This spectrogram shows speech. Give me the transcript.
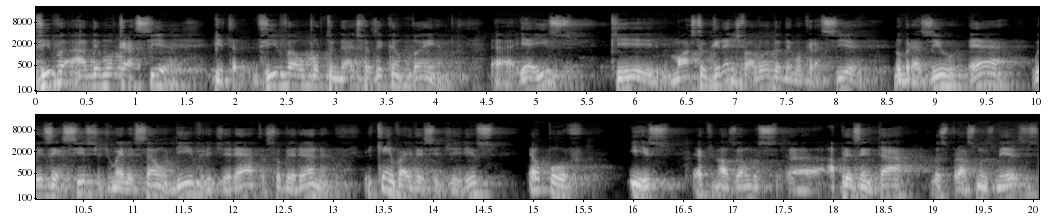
Viva a democracia, Ítalo. Viva a oportunidade de fazer campanha. Uh, e é isso que mostra o grande valor da democracia no Brasil é o exercício de uma eleição livre, direta, soberana. E quem vai decidir isso é o povo. E isso é que nós vamos uh, apresentar nos próximos meses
